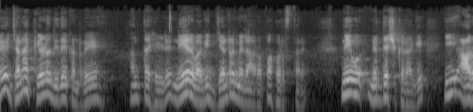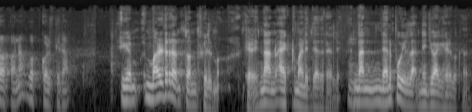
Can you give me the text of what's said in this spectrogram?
ಏ ಜನ ಕೇಳೋದಿದೆ ಕಣ್ರಿ ಅಂತ ಹೇಳಿ ನೇರವಾಗಿ ಜನರ ಮೇಲೆ ಆರೋಪ ಹೊರಿಸ್ತಾರೆ. ನೀವು ನಿರ್ದೇಶಕರಾಗಿ ಈ ಆರೋಪನ ಒಪ್ಕೊಳ್ತೀರಾ? ಈಗ ಮರ್ಡರ್ ಅಂತ ಒಂದು ಫಿಲ್ಮ್ ಕೇಳಿ. ನಾನು ಆ್ಯಕ್ಟ್ ಮಾಡಿದ್ದೆ ಅದರಲ್ಲಿ. ನನ್ನ ನೆನಪು ಇಲ್ಲ ನಿಜವಾಗಿ ಹೇಳಬೇಕಂದ್ರೆ.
